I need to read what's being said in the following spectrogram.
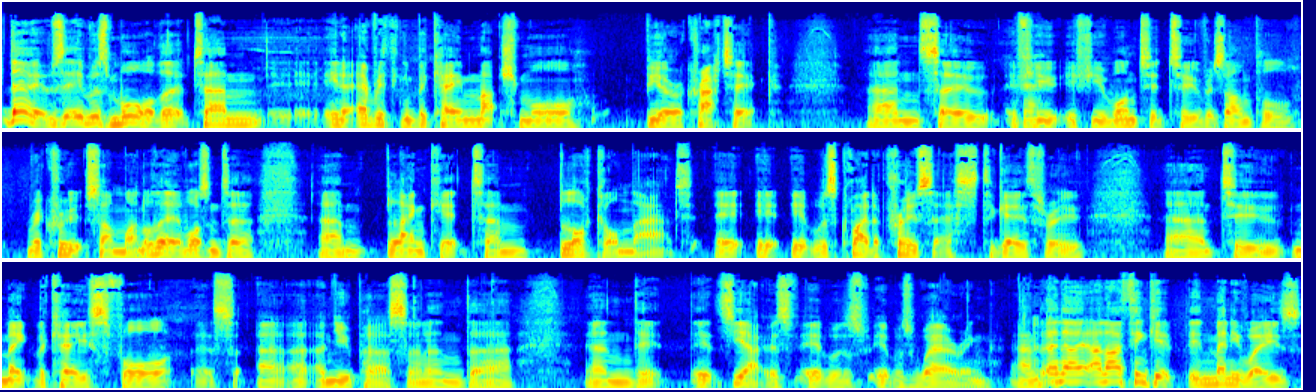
no, it was it was more that um, you know everything became much more bureaucratic. And so, if yeah. you if you wanted to, for example, recruit someone, although there wasn't a um, blanket um, block on that, it, it, it, was quite a process to go through uh, to make the case for a, a new person, and uh, and it, it's yeah, it was it was it was wearing, and okay. and I and I think it in many ways,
